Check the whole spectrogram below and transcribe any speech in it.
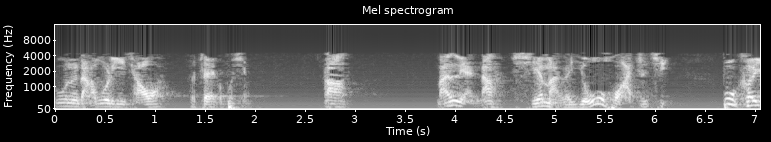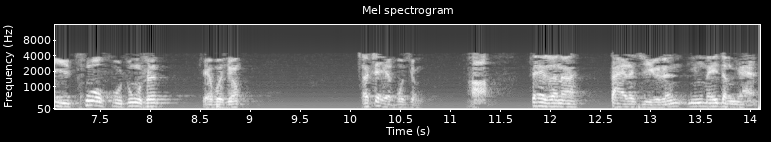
姑娘打屋里一瞧啊，说这个不行啊，满脸呐写满了油画之气，不可以托付终身，这不行。啊，这也不行啊，这个呢带了几个人凝眉瞪眼，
